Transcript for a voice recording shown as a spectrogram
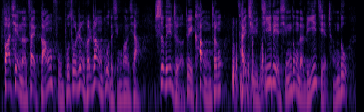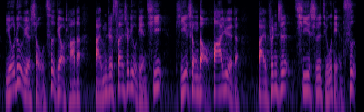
发现呢，在港府不做任何让步的情况下，示威者对抗争采取激烈行动的理解程度，由六月首次调查的百分之三十六点七提升到八月的百分之七十九点四，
